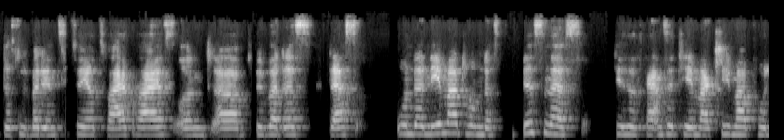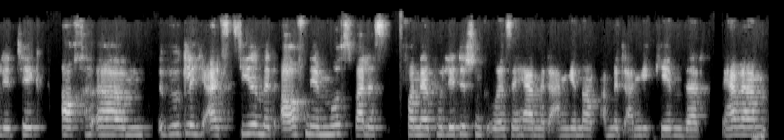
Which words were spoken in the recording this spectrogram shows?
das über den CO2-Preis und äh, über das, das Unternehmertum, das Business dieses ganze Thema Klimapolitik auch ähm, wirklich als Ziel mit aufnehmen muss, weil es von der politischen Größe her mit, angenommen, mit angegeben wird. Ja, wir haben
